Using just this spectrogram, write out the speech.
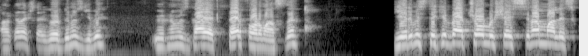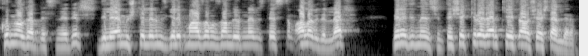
Arkadaşlar gördüğünüz gibi ürünümüz gayet performanslı. Yerimiz Tekirdağ Çorlu Şeyh Sinan Mahallesi Kumyol Caddesi'ndedir. Dileyen müşterilerimiz gelip mağazamızdan da ürünlerimizi teslim alabilirler. Beni dinlediğiniz için teşekkür eder. Keyifli alışverişler dilerim.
